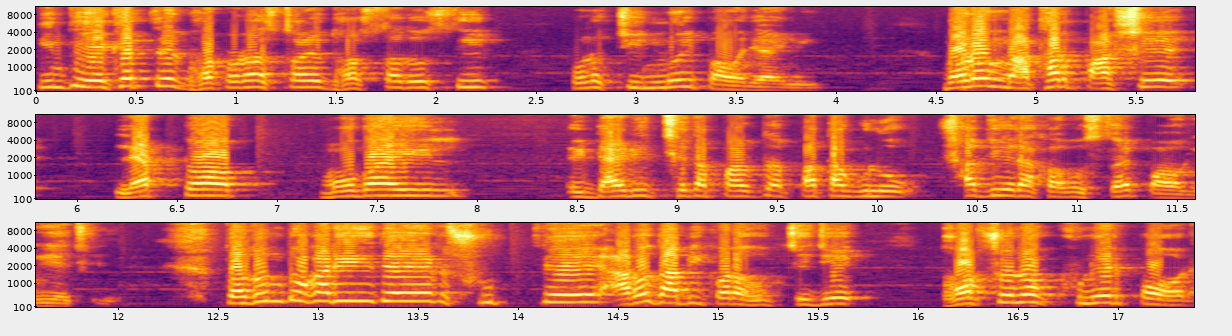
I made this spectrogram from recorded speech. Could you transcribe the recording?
কিন্তু এক্ষেত্রে ঘটনাস্থলে ধস্তাধস্তির কোনো চিহ্নই পাওয়া যায়নি। বরং মাথার পাশে ল্যাপটপ, মোবাইল, এই ডায়েরির ছেদা পাতা, পাতাগুলো সাজিয়ে রাখা অবস্থায় পাওয়া গিয়েছিল। তদন্তকারীদের সূত্রে আরও দাবি করা হচ্ছে যে ধর্ষণ খুনের পর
